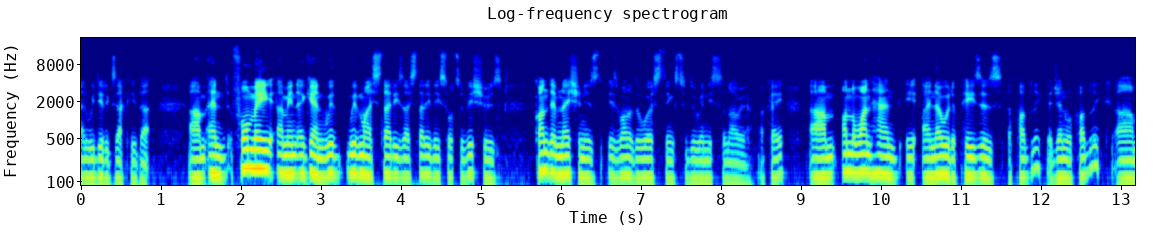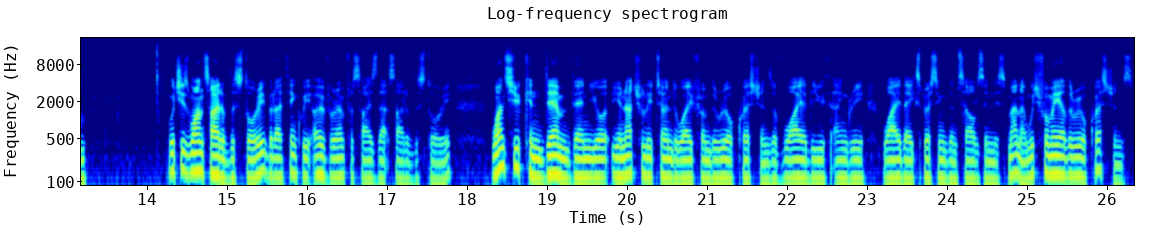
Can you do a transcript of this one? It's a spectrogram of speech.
And we did exactly that. Um, and for me, I mean, again, with, with my studies, I study these sorts of issues. Condemnation is, is one of the worst things to do in this scenario. Okay, um, on the one hand, it, I know it appeases a public, a general public, um, which is one side of the story, but I think we overemphasize that side of the story. Once you condemn, then you're you're naturally turned away from the real questions of why are the youth angry, why are they expressing themselves in this manner, which for me are the real questions.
